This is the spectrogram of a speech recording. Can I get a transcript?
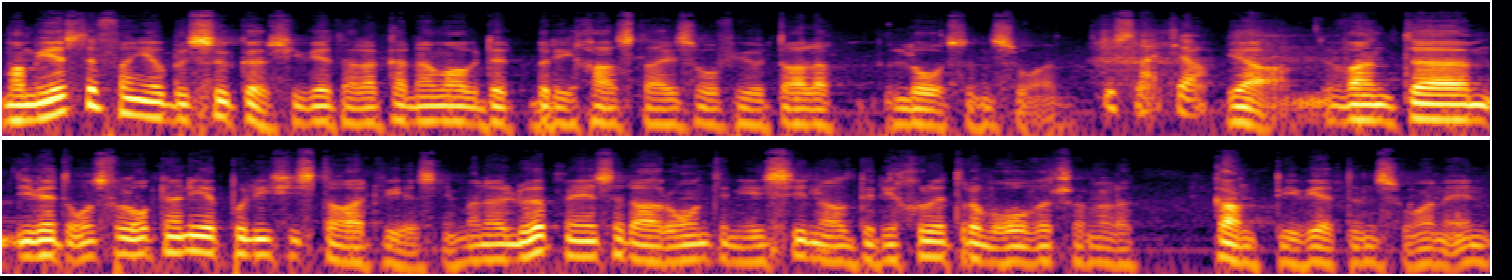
Maar meeste van jou besoekers, jy weet, hulle kan nou maar dit by die gastehuis of jou hotel los en so aan. Dis net ja. Ja, want ehm um, jy weet ons wil ook nou nie 'n polisie staat wees nie, maar nou loop mense daar rond en jy sien al dit die groot revolvers aan hulle kant, jy weet en so aan en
